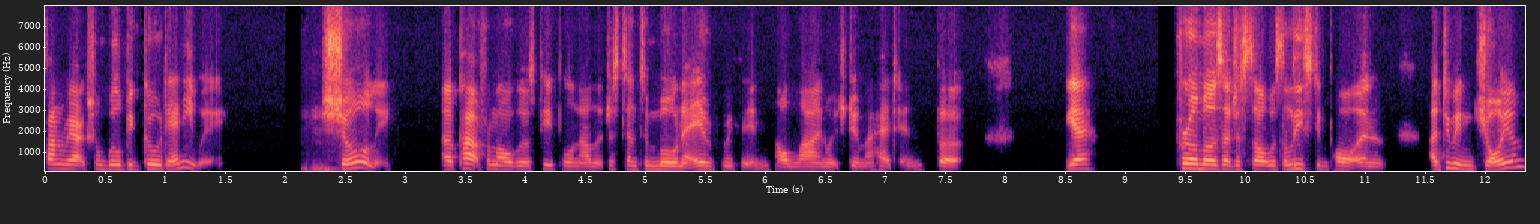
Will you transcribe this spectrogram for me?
fan reaction will be good anyway. Mm. Surely, apart from all those people now that just tend to moan at everything online, which do my head in. But yeah, promos I just thought was the least important. I do enjoy them,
